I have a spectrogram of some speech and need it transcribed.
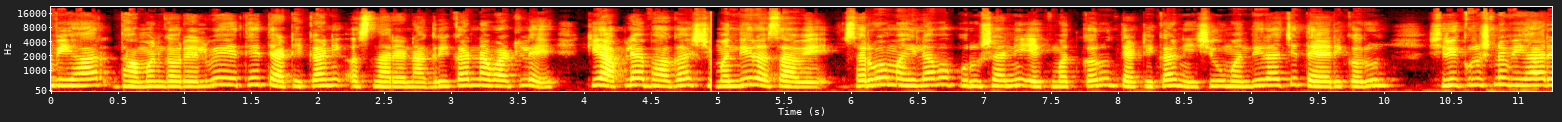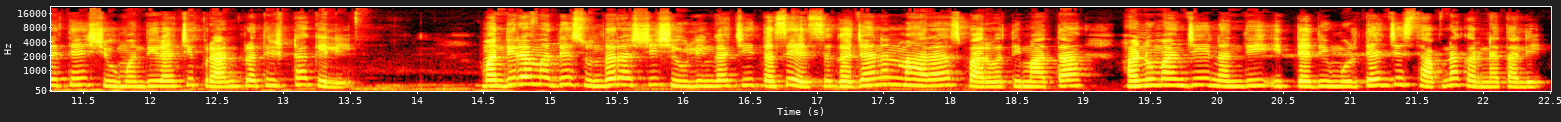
विहार धामणगाव रेल्वे येथे त्या ठिकाणी असणाऱ्या नागरिकांना वाटले की आपल्या भागात शिव मंदिर असावे. सर्व महिला व पुरुषांनी एकमत करून त्या ठिकाणी शिवमंदिराची तयारी करून श्रीकृष्ण विहार येथे शिवमंदिराची प्राणप्रतिष्ठा केली. मंदिरामध्ये सुंदर अशी शिवलिंगाची तसेच गजानन महाराज पार्वती माता हनुमानजी नंदी इत्यादी मूर्त्यांची स्थापना करण्यात आली.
